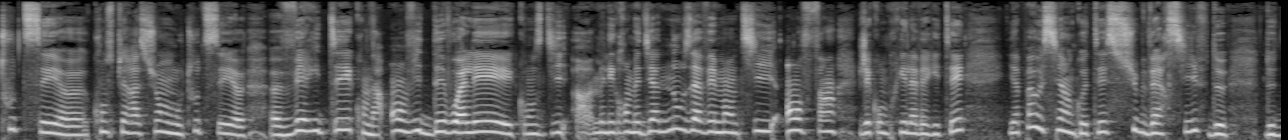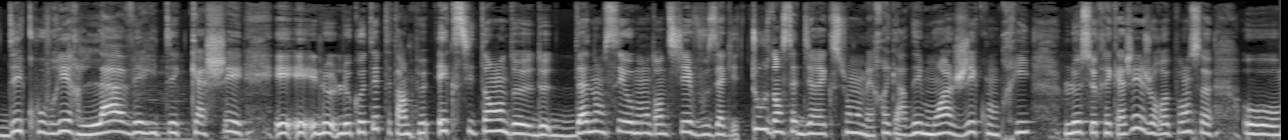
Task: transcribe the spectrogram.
toutes ces euh, conspirations ou toutes ces vérités qu'on a envie de dévoiler et qu'on se dit ah mais les grands médias nous avaient menti, enfin j'ai compris la vérité, il n'y a pas aussi un côté subversif de, de découvrir la vérité cachée et, le, côté peut-être un peu excitant de d'annoncer au monde entier vous alliez tous dans cette direction, mais regardez, moi j'ai compris le secret caché. Et je repense au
